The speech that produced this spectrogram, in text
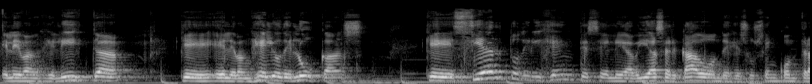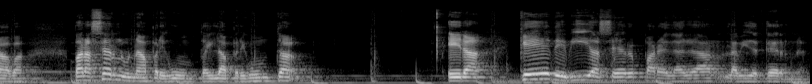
el evangelista que el evangelio de Lucas que cierto dirigente se le había acercado donde Jesús se encontraba para hacerle una pregunta y la pregunta era ¿qué debía hacer para heredar la vida eterna?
